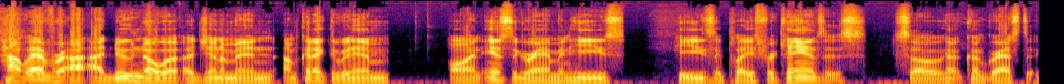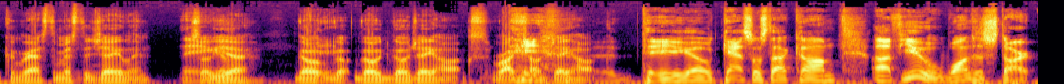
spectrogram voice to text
However, I, I do know a, a gentleman. I'm connected with him on Instagram, and he's he's he plays for Kansas. So congrats to congrats to Mr. Jalen. So go. yeah, go go go go Jayhawks. Rock Chalk Jayhawk. There you go. Castos.com. Uh, if you want to start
